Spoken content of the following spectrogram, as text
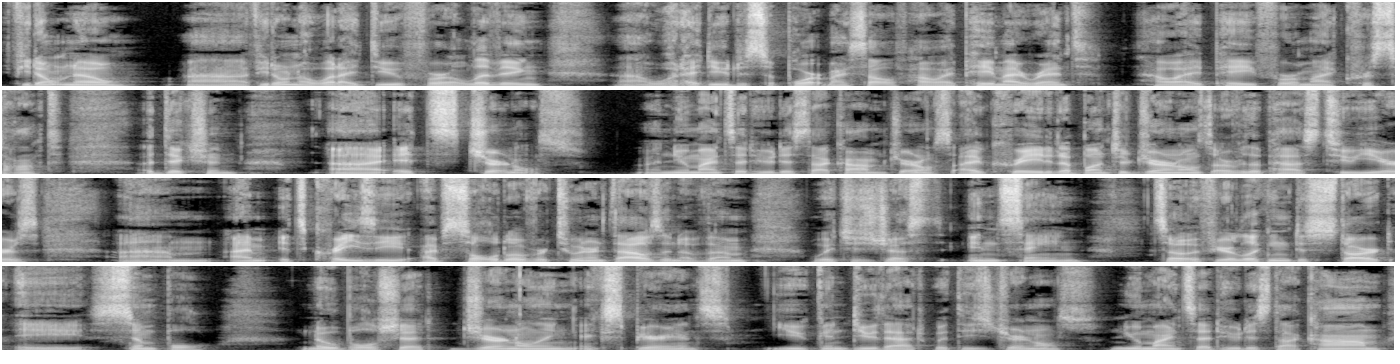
If you don't know, uh, if you don't know what I do for a living, uh, what I do to support myself, how I pay my rent, how I pay for my croissant addiction, uh, it's journals. Uh, newmindsetwhodis.com journals. I've created a bunch of journals over the past two years. Um, it's crazy. I've sold over 200,000 of them, which is just insane. So if you're looking to start a simple, no bullshit journaling experience. You can do that with these journals. NewMindsetWhodis.com,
